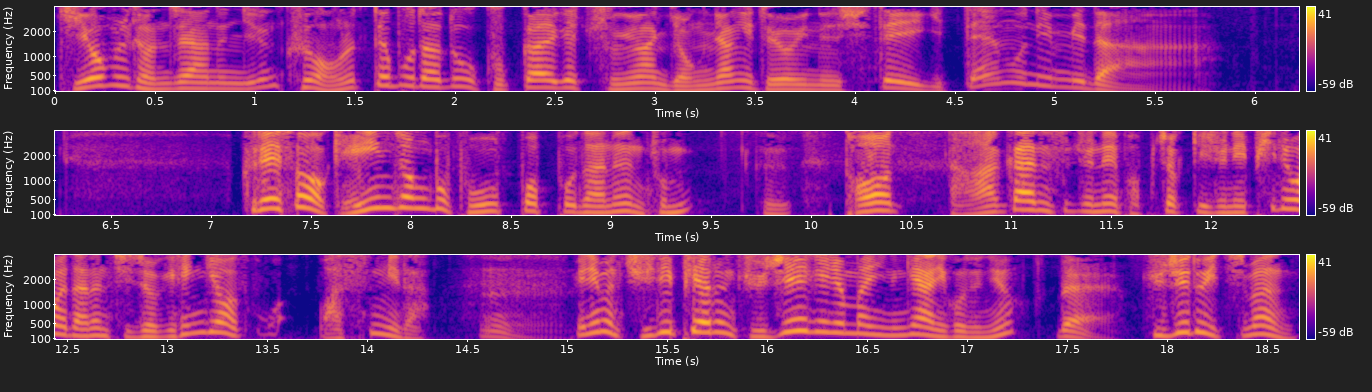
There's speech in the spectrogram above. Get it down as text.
기업을 견제하는 일은 그 어느 때보다도 국가에게 중요한 역량이 되어 있는 시대이기 때문입니다. 그래서 개인정보 보호법보다는 좀 그 더 나아간 수준의 법적 기준이 필요하다는 지적이 생겨왔습니다. 음. 왜냐면 GDPR은 규제의 개념만 있는 게 아니거든요. 네. 규제도 있지만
